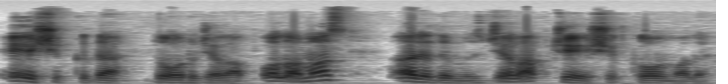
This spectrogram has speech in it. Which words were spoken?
E şıkkı da doğru cevap olamaz. Aradığımız cevap C şıkkı olmalı.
